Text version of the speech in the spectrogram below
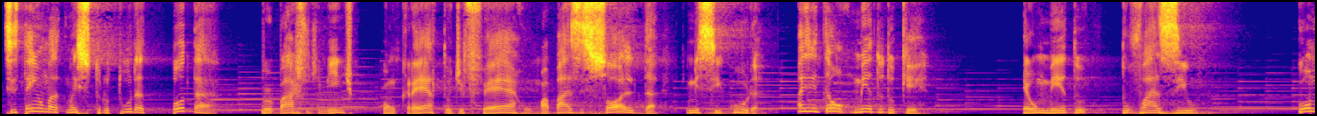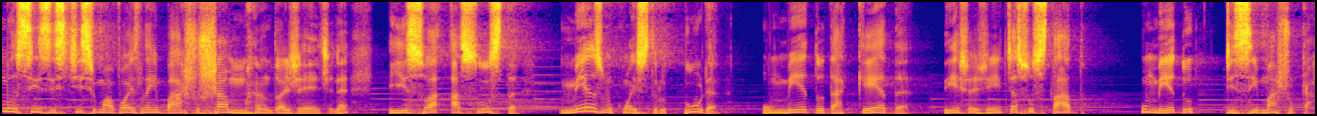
Se tem uma, uma estrutura toda por baixo de mim, de concreto, de ferro, uma base sólida que me segura. Mas então, medo do quê? É o medo do vazio. Como se existisse uma voz lá embaixo chamando a gente, né? E isso assusta. Mesmo com a estrutura, o medo da queda deixa a gente assustado. O medo de se machucar.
